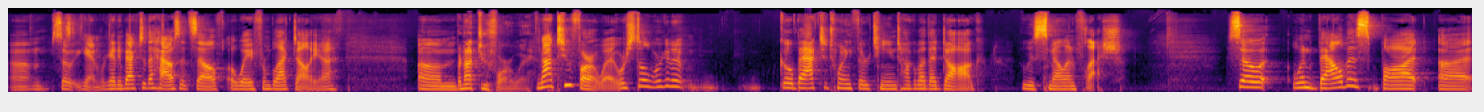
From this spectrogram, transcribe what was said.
Um, so again, we're getting back to the house itself, away from Black Dahlia. Um, but not too far away. Not too far away. We're still we're gonna go back to 2013, talk about that dog, who is smelling flesh. So when Balbes bought uh,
